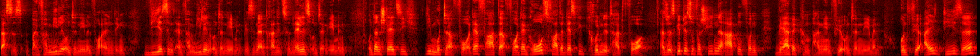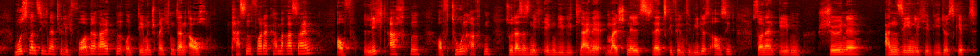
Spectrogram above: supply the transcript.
das ist beim Familienunternehmen vor allen Dingen. Wir sind ein Familienunternehmen, wir sind ein traditionelles Unternehmen. Und dann stellt sich die Mutter vor, der Vater vor, der Großvater, der es gegründet hat, vor. Also es gibt ja so verschiedene Arten von Werbekampagnen für Unternehmen. Und für all diese muss man sich natürlich vorbereiten und dementsprechend dann auch passend vor der Kamera sein auf Licht achten, auf Ton achten, sodass es nicht irgendwie wie kleine, mal schnell selbst gefilmte Videos aussieht, sondern eben schöne, ansehnliche Videos gibt,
